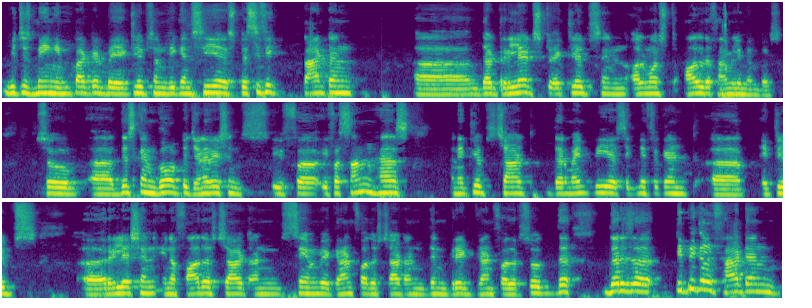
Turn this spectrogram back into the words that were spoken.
which is being impacted by eclipse and we can see a specific pattern uh, that relates to eclipse in almost all the family members. So uh, this can go up to generations. If uh, if a son has an eclipse chart, there might be a significant uh, eclipse uh, relation in a father's chart, and same way grandfather's chart, and then great grandfather. So the, there is a typical pattern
